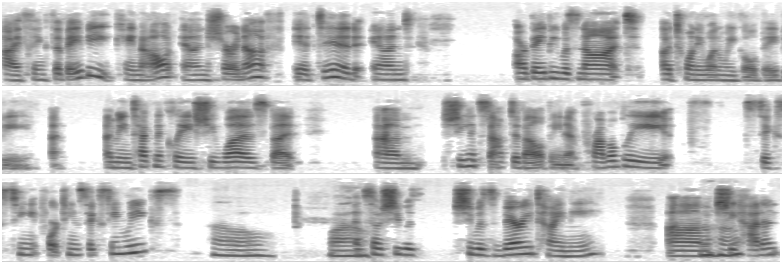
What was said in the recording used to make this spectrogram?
I think the baby came out, and sure enough, it did. And our baby was not a 21 week old baby. I mean, technically she was, but um, she had stopped developing at probably 16 14 16 weeks Oh, wow. and so she was she was very tiny um, she Uh-huh. hadn't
